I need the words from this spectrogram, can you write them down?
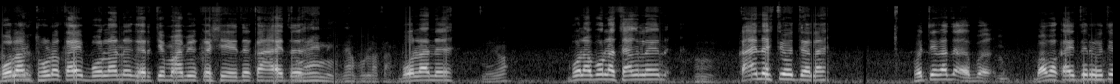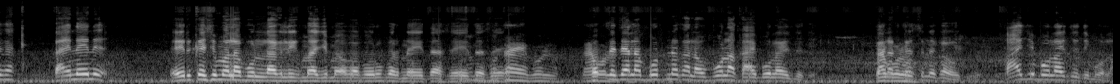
बोला ना थोडं काय बोला ना घरचे मामी कसे आहेत काय आहेत? नाही नाही नाही बोला आता. बोला ना. नाही हो. बोला बोला चांगलं आहे ना. काय नसते होत त्याला? होते का? द- ब- बाबा काहीतरी होते का? काय नाही ना. एरी कशी मला बोलू लागली? माझे बाबा बरोबर नाही तसं आहे तसं आहे. काय बोल? ना. नाही फक्त बोला. त्याला बोट नका लावू. बोला काय बोलायचं ते. त्याला बोलू? टच नका होती काय जे बोलायचं ते बोला.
